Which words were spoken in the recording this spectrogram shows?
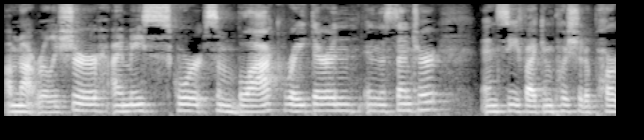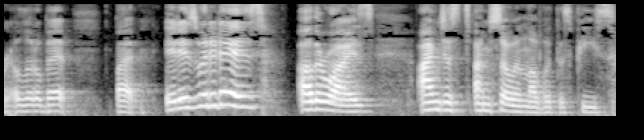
I'm not really sure. I may squirt some black right there in, in the center and see if I can push it apart a little bit. But it is what it is. Otherwise, I'm just, I'm so in love with this piece.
